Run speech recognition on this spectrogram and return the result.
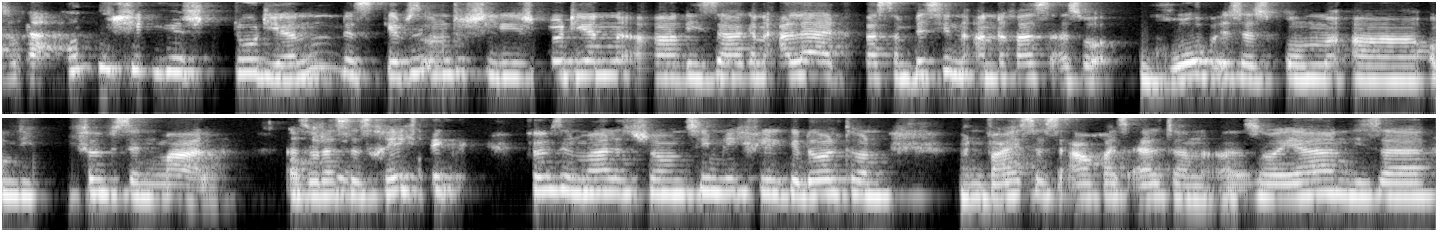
sogar unterschiedliche Studien? Es gibt mhm. unterschiedliche Studien, äh, die sagen alle etwas ein bisschen anderes. Also grob ist es um, uh, um die 15 Mal. Also okay. das ist richtig 15 Mal ist schon ziemlich viel Geduld und man weiß es auch als Eltern. Also ja, dieser,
